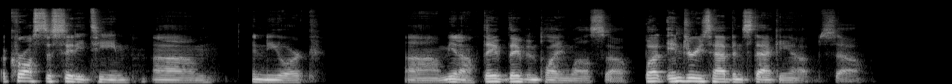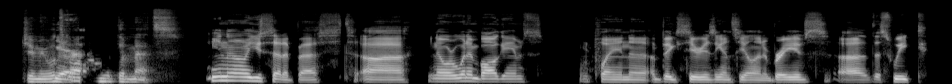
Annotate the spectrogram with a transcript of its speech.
across the city team um in New York. Um, you know they've they've been playing well, so but injuries have been stacking up. So, Jimmy, what's Yeah. going on with the Mets? You know, you said it best. Uh, you know, we're winning ball games. We're playing a, a big series against the Atlanta Braves uh, this week.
